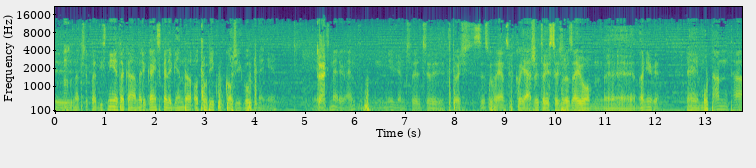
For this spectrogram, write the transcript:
Mhm. Na przykład istnieje taka amerykańska legenda o człowieku kozie, Goatmanie, Tak. z Maryland. Nie wiem, czy, czy ktoś ze słuchających kojarzy. To jest coś w rodzaju, mm, e, no nie wiem, e, mutanta,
